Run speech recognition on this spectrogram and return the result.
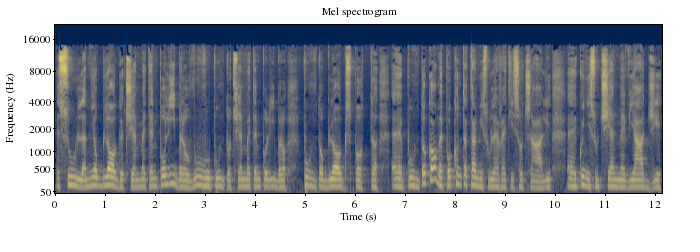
sul mio blog CM Tempo Libero www.cmtempolibero.blogspot.com e può contattarmi sulle reti sociali, eh, quindi su CM Viaggi,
